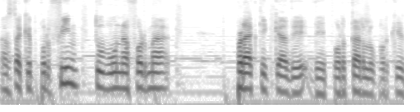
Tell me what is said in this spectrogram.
hasta que por fin tuvo una forma práctica de, de portarlo, porque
